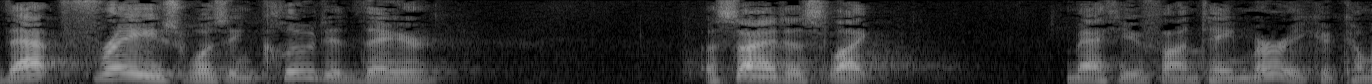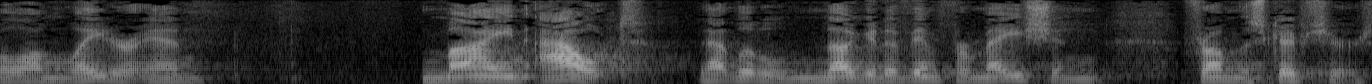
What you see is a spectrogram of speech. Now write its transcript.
that phrase was included there. A scientist like Matthew Fontaine Maury could come along later and mine out that little nugget of information from the scriptures.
